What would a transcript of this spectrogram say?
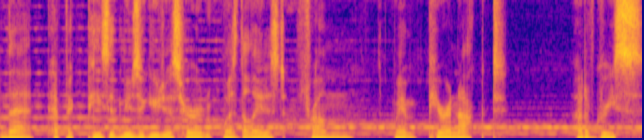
That epic piece of music you just heard was the latest from Vampirinacht out of Greece.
